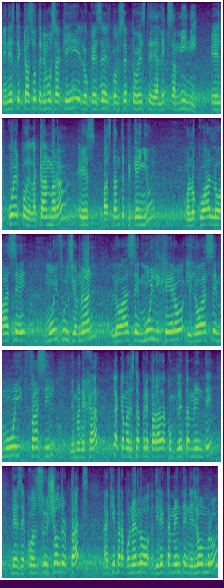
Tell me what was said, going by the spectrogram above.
En este caso tenemos aquí lo que es el concepto este de Alexa Mini. El cuerpo de la cámara es bastante pequeño, con lo cual lo hace muy funcional lo hace muy ligero y lo hace muy fácil de manejar. La cámara está preparada completamente desde con su shoulder pad, aquí para ponerlo directamente en el hombro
